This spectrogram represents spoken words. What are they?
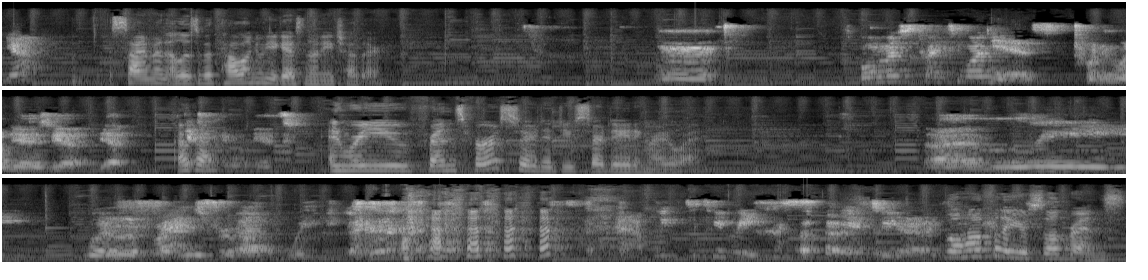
our yeah. Yeah. Simon, Elizabeth, how long have you guys known each other? Almost 21 years. 21 years, yeah, yeah. Okay. 21 years. And were you friends first, or did you start dating right away? Um, We were, we were friends, friends for for about a week. a week to two weeks. Yeah, two Yeah. weeks. well, hopefully you're still friends.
